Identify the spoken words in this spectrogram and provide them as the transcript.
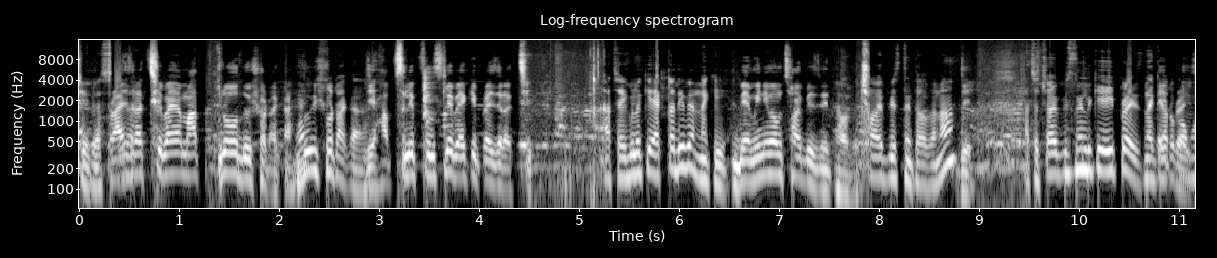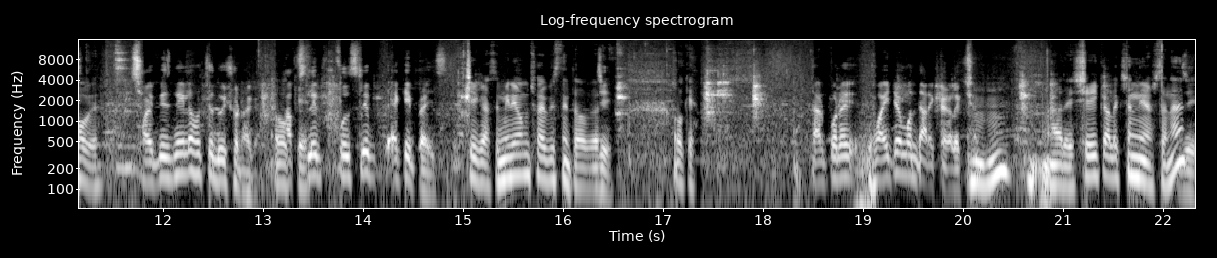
ঠিক আছে। প্রাইস রাখছি ভাইয়া মাত্র 200 টাকা হ্যাঁ? দুইশো টাকা। জি হাফ স্লিভ ফুল স্লিভ একই প্রাইসে রাখছি। আচ্ছা এগুলো কি একটা দিবেন নাকি? মিনিমাম 6 পিস নিতে হবে। 6 পিস নিতে হবে না? জি। আচ্ছা 6 পিস নিলে কি এই প্রাইস নাকি আরও কম হবে? 6 পিস নিলে হচ্ছে 200 টাকা। হাফ স্লিপ ফুল স্লিপ একই প্রাইস ঠিক আছে মিনিমাম 6 পিস নিতে হবে। জি। ওকে তারপরে হোয়াইটের মধ্যে আরেকটা কালেকশন আরে সেই কালেকশন নিয়ে আসছেন হ্যাঁ? জি।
